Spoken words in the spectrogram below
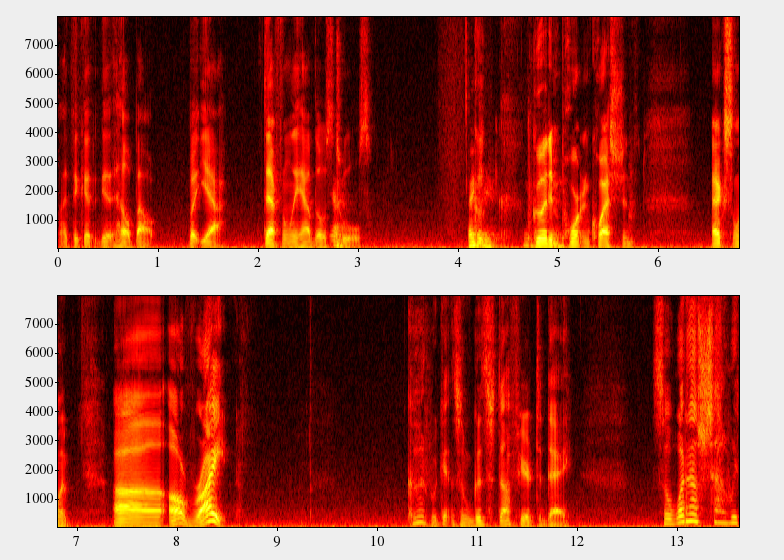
I think it, will help out. But yeah, definitely have those yeah. tools. Thank good, you. Good, important question. Excellent. Uh, all right. Good. We're getting some good stuff here today. So what else shall we?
